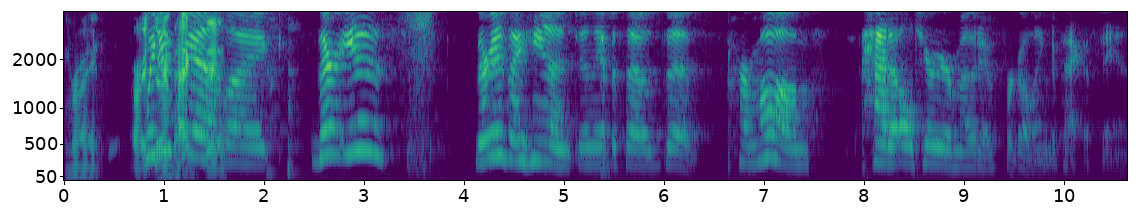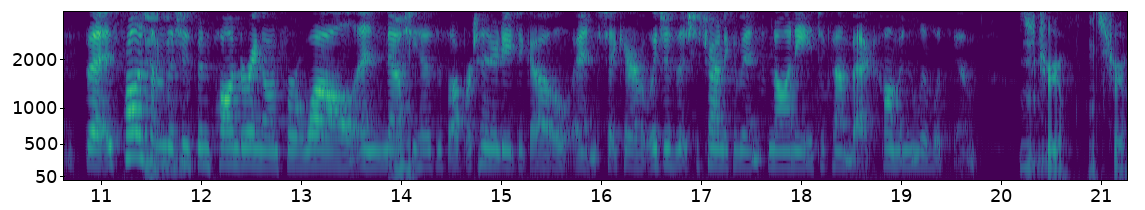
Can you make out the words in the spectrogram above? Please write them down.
Right. all right, we they're in Pakistan. get like there is there is a hint in the episode that her mom had an ulterior motive for going to Pakistan. That it's probably something Mm-hmm. that she's been pondering on for a while, and now Mm. she has this opportunity to go and take care of it. Which is that she's trying to convince Nani to come back home and live with them. It's true. It's true.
